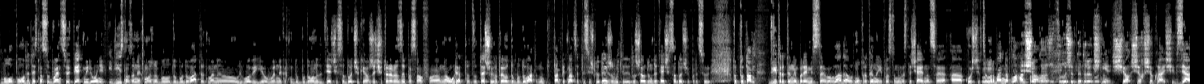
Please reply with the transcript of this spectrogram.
було погодитись на субвенцію в 5 мільйонів і дійсно за них можна було добудувати. От в мене у Львові є у винниках недобудований дитячий садочок. Я вже чотири рази писав е, на уряд за те, що його треба добудувати. Ну там 15 тисяч людей живуть, і лише один дитячий садочок працює. Тобто там дві третини бере місцева влада, одну третину їй просто не вистачає на це коштів. Це нормальна блага І що кажуть, садочок не треба. Ні, що, що, що краще взяти,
